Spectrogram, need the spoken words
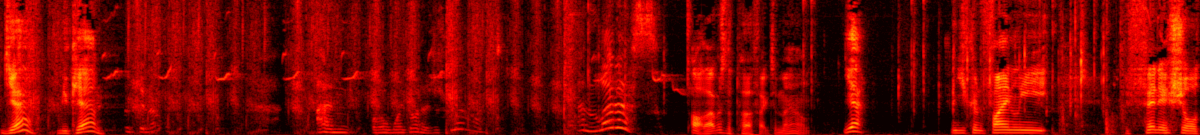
Yeah, you can. Freaking hell. And oh my god, I just realized. And lettuce. Oh, that was the perfect amount. Yeah. You can finally finish or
